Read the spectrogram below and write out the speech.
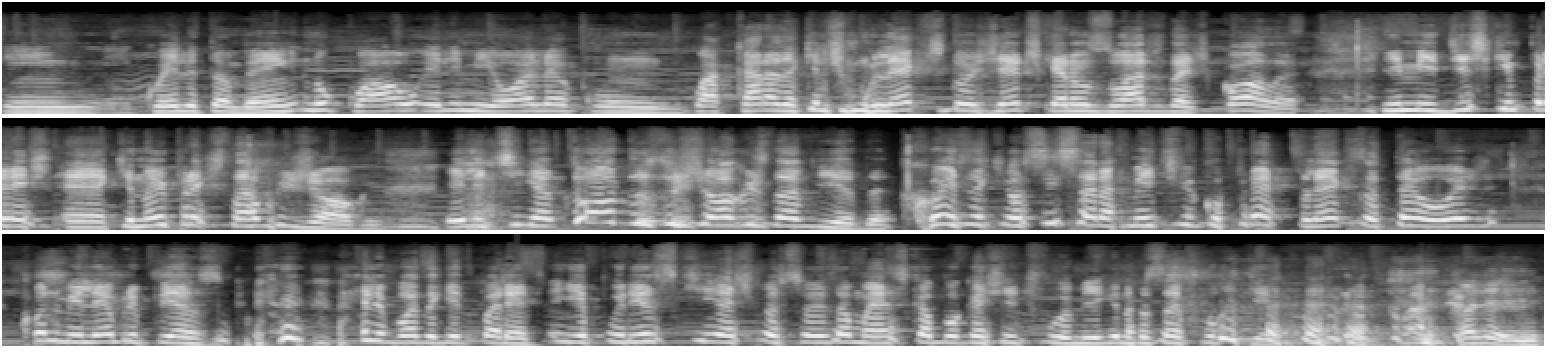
em- com ele também, no qual ele me olha com, com a cara daqueles moleques nojentos que eram usuários da escola e me diz que, empres- é, que não emprestava os jogos. Ele tinha todos os jogos da vida. Coisa que eu sinceramente fico perplexo até hoje. Quando me lembro e penso. Ele bota aqui entre parênteses. E é por isso que as pessoas amanhecem com a boca cheia de formiga e não sabe por quê. Olha aí.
